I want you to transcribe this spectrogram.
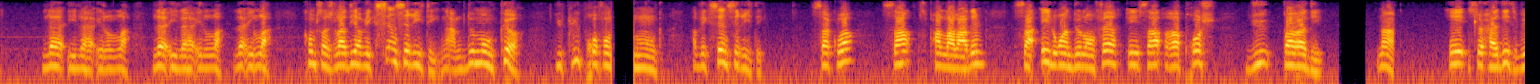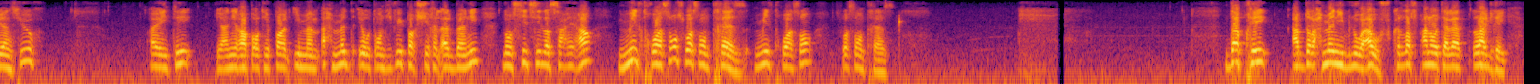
La ilaha illallah, la ilaha illallah, la ilaha. Comme ça, je l'ai dit avec sincérité, de mon cœur, du plus profond de mon cœur, avec sincérité. Ça quoi? Ça, subhanallah ça éloigne de l'enfer et ça rapproche du paradis. Et ce hadith, bien sûr, a été yani, rapporté par l'imam Ahmed et authentifié par Sheikh al-Albani dans Silsila Sahiha 1373. 1373. D'après Abdurrahman ibn Aouf, qu'Allah subhanahu wa ta'ala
